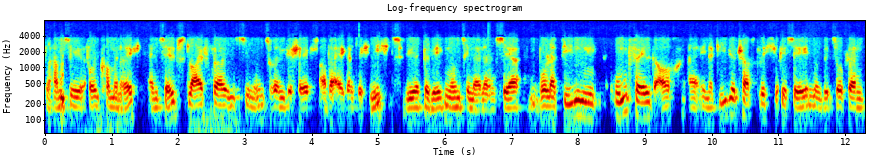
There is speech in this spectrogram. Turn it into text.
Da haben Sie vollkommen recht. Ein Selbstläufer ist in unserem Geschäft aber eigentlich nichts. Wir bewegen uns in einem sehr volatilen Umfeld, auch äh, energiewirtschaftlich gesehen. Und insofern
